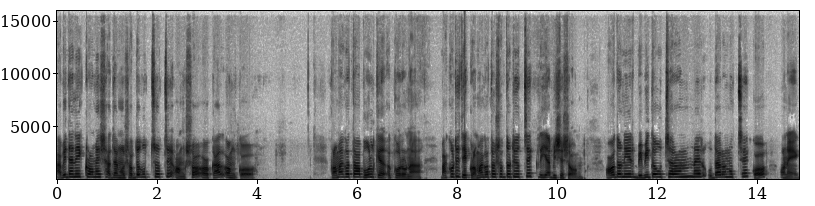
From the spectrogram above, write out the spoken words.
আবিধানিক ক্রমে সাজানো শব্দগুচ্ছ হচ্ছে অংশ, অকাল, অঙ্ক। ক্রমাগত ভুল করো না। বাক্যটিতে ক্রমাগত শব্দটি হচ্ছে ক্রিয়া বিশেষণ। অদনির বিবিধ উচ্চারণের উদাহরণ হচ্ছে ক, অনেক।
